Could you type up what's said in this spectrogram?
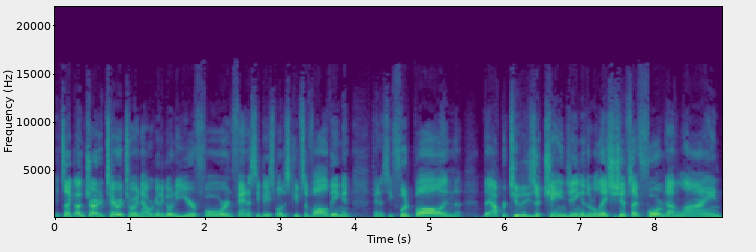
it's like uncharted territory now. We're going to go into year four, and fantasy baseball just keeps evolving, and fantasy football, and the opportunities are changing, and the relationships I've formed online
